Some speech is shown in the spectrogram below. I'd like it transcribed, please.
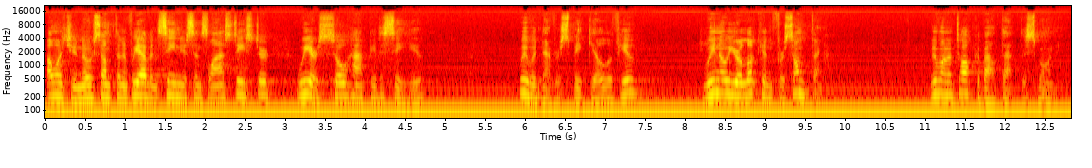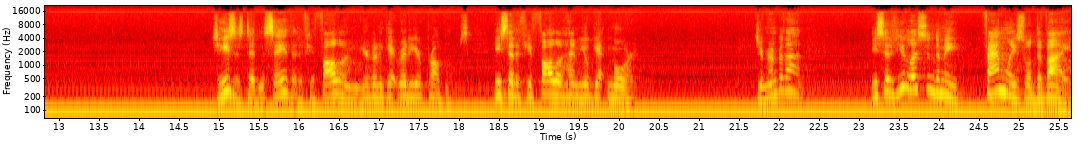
I want you to know something. If we haven't seen you since last Easter, we are so happy to see you. We would never speak ill of you. We know you're looking for something. We want to talk about that this morning. Jesus didn't say that if you follow him, you're going to get rid of your problems. He said if you follow him, you'll get more. Do you remember that? He said if you listen to me, families will divide.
